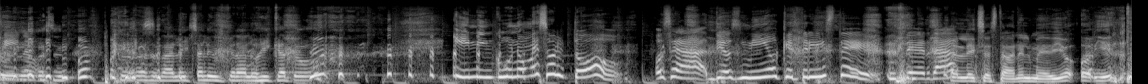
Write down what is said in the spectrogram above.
Sí, no. Con razón, Alexa le busca la lógica a todo. Y ninguno me soltó. O sea, Dios mío, qué triste. De verdad. Alexa estaba en el medio oriente.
